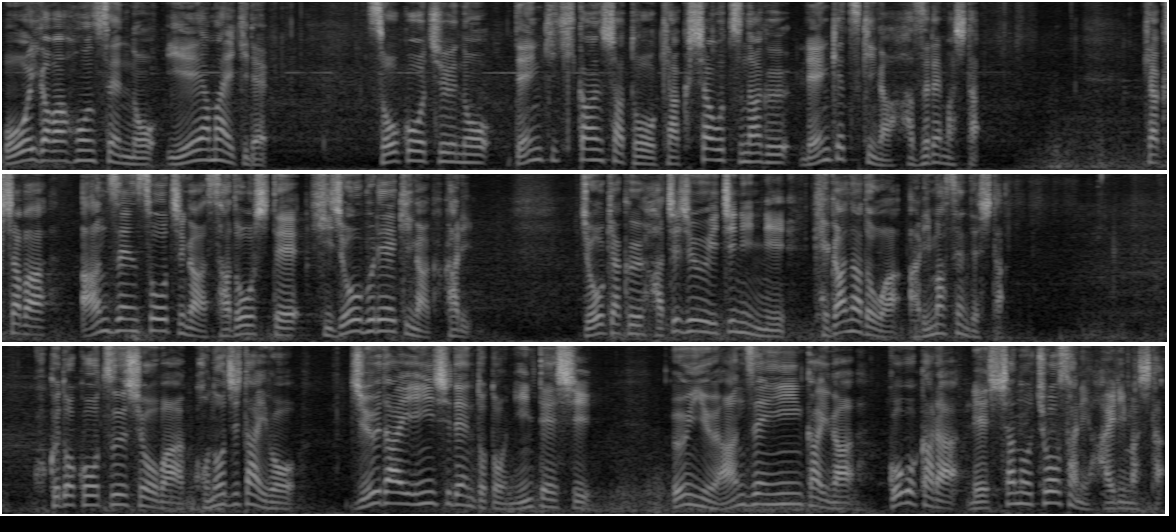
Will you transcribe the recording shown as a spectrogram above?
大井川本線の家山駅で走行中の電気機関車と客車をつなぐ連結機が外れました。客車は安全装置が作動して非常ブレーキがかかり乗客81人に怪我などはありませんでした国土交通省はこの事態を重大インシデントと認定し運輸安全委員会が午後から列車の調査に入りました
